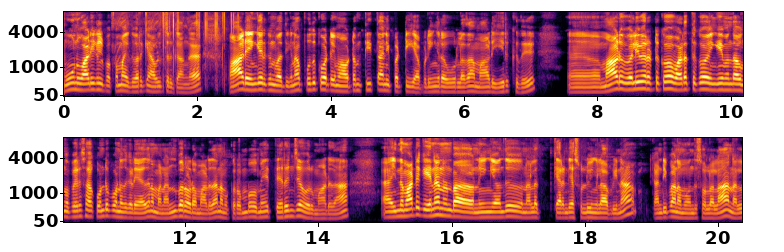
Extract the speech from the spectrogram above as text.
மூணு வாடிகள் பக்கமாக இது வரைக்கும் அவிழ்த்துருக்காங்க. மாடு எங்கே இருக்குதுன்னு பார்த்தீங்கன்னா புதுக்கோட்டை மாவட்டம் தீத்தானிப்பட்டி அப்படிங்கிற ஊரில் தான் மாடு இருக்குது. மாடு வெளிவரட்டுக்கோ வடத்துக்கோ எங்கேயும் வந்து அவங்க பெருசாக கொண்டு போனது கிடையாது. நம்ம நண்பரோட மாடு தான். நமக்கு ரொம்பவுமே தெரிஞ்ச ஒரு மாடு தான். இந்த மாட்டுக்கு என்ன நண்பா நீங்கள் வந்து நல்ல கேரண்டியாக சொல்லுவீங்களா அப்படின்னா கண்டிப்பாக நம்ம வந்து சொல்லலாம். நல்ல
